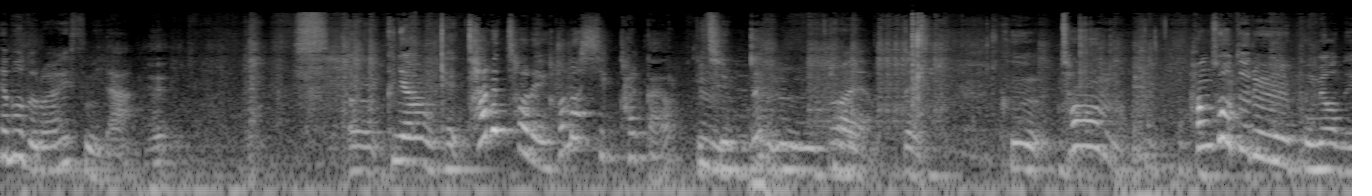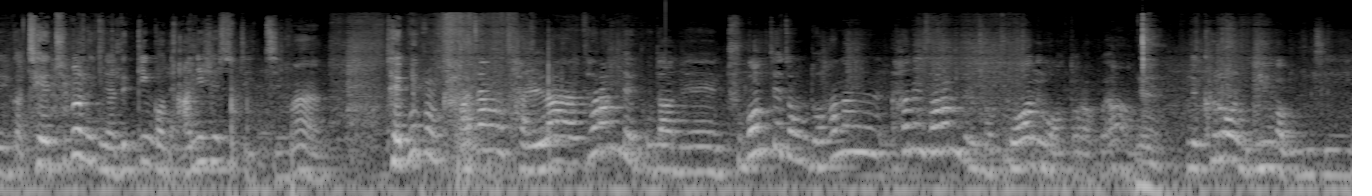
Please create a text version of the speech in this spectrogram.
해보도록 하겠습니다. 예. 어, 그냥 이렇게 차례차례 하나씩 할까요? 이 질문을? 음, 음, 좋아요. 네. 그 처음 황소들을 보면은 그러니까 제 주변에 그냥 느낀 건 아니실 수도 있지만 대부분 가장 잘난 사람들보다는 두 번째 정도 하는 하는 사람들을 더 좋아하는 것 같더라고요. 네. 근데 그런 이유가 뭔지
